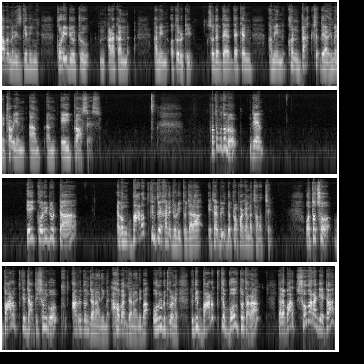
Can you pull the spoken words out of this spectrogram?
government is giving corridor to Arakan I mean authority so that they they can I mean conduct their humanitarian এই প্রসেস প্রথমত হলো যে, এই করিডোরটা এবং ভারত কিন্তু এখানে জড়িত, যারা এটার বিরুদ্ধে প্রপাগান্ডা চালাচ্ছে। অথচ ভারতকে জাতিসংঘ আবেদন জানায়নি বা আহ্বান জানায়নি বা অনুরোধ করে যদি ভারতকে বলতো তারা, তাহলে ভারত সবার আগে এটা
